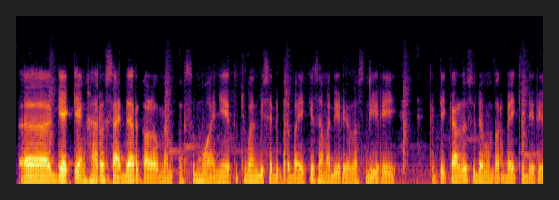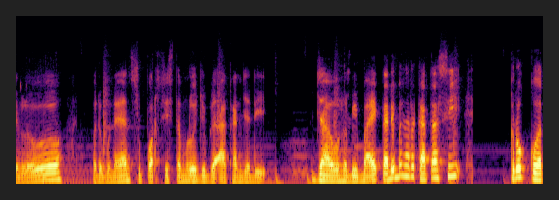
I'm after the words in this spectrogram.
eh gag yang harus sadar kalau memang semuanya itu cuma bisa diperbaiki sama diri lo sendiri. Ketika lu sudah memperbaiki diri lu, mudah-mudahan support system lu juga akan jadi jauh lebih baik. Tadi benar kata si Krukut,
